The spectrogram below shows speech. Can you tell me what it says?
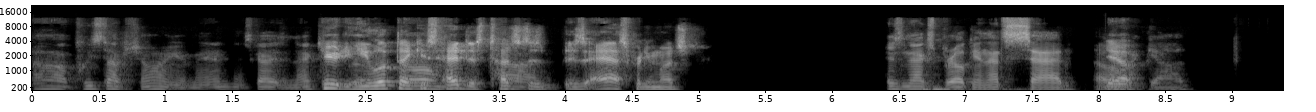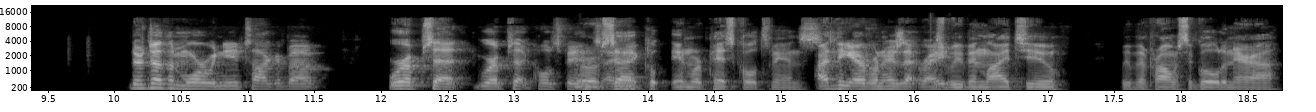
Oh, please stop showing it, man. This guy's neck. dude. is He looked like his Oh head just touched his, God. his ass pretty much. His neck's broken. That's sad. Oh Yeah. my god. There's nothing more we need to talk about. We're upset. We're upset, Colts fans. We're I upset think, and we're pissed, Colts fans. I think everyone has that 'cause right. We've been lied to. We've been promised a golden era,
